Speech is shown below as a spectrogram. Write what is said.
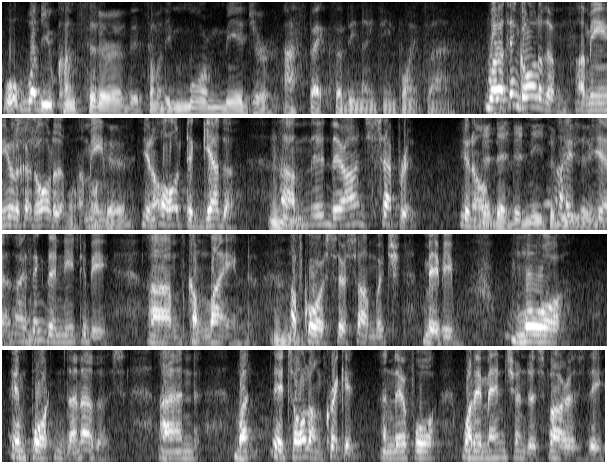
What, what do you consider the, some of the more major aspects of the 19-point plan? Well, I think all of them. I mean, you look at all of them. I mean, Okay. you know, all together. Um, they, they aren't separate. You know, They- they- need to be- I th- yeah, I think they need to be um, combined. Mm-hmm. Of course, there's some which may be more important than others, and but it's all on cricket, and therefore, what I mentioned as far as the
